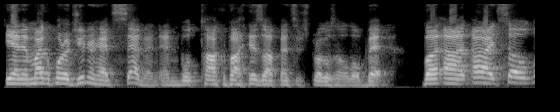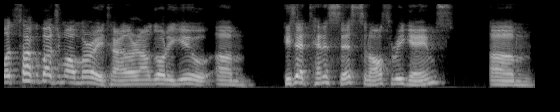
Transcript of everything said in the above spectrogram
Yeah, and then Michael Porter Jr. had seven, and we'll talk about his offensive struggles in a little bit. But uh, all right, so let's talk about Jamal Murray, Tyler, and I'll go to you. Um, he's had 10 assists in all three games. Um,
